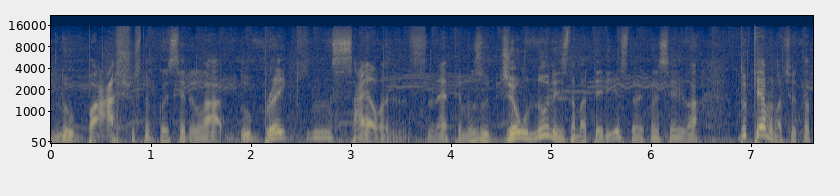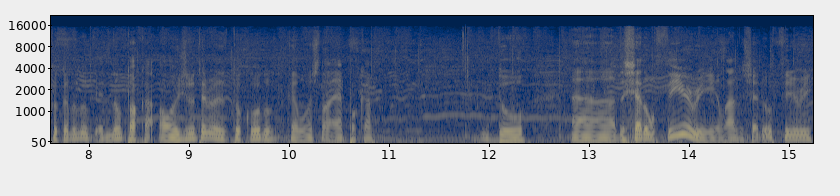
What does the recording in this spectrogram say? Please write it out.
no baixo, você deve conhecer ele lá, do Breaking Silence, né? Temos o Joe Nunes na bateria, você deve conhecer ele lá, do Camelot. Ele tá tocando no, Ele não toca hoje no termo, ele tocou no Camelot na época do uh, The Shadow Theory, lá do Shadow Theory.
